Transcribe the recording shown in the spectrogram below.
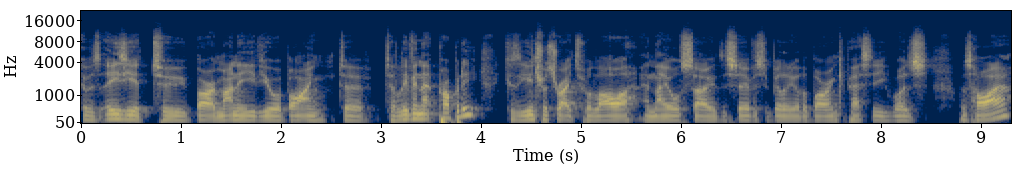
it was easier to borrow money if you were buying to, to live in that property because the interest rates were lower and they also the serviceability or the borrowing capacity was was higher.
